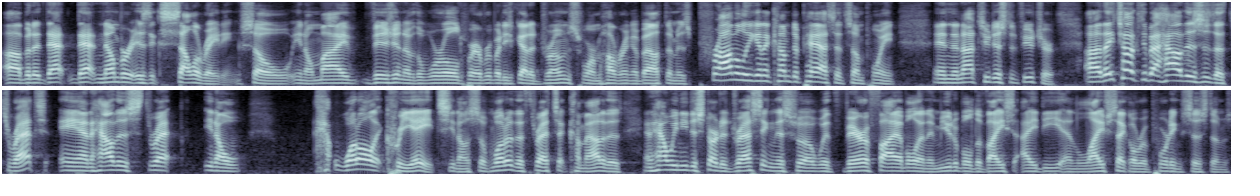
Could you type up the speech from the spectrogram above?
Uh, but that that number is accelerating. So you know, my vision of the world where everybody's got a drone swarm hovering about them is probably going to come to pass at some point in the not too distant future. Uh, they talked about how this is a threat and how this threat, you know, how, what all it creates, you know. So, what are the threats that come out of this, and how we need to start addressing this uh, with verifiable and immutable device ID and lifecycle reporting systems.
